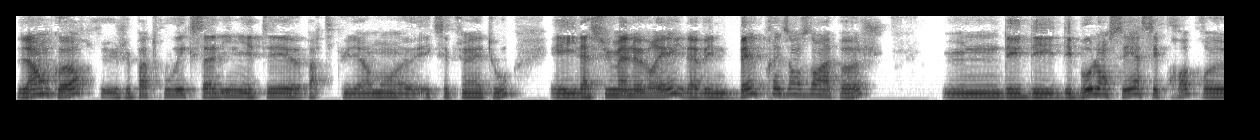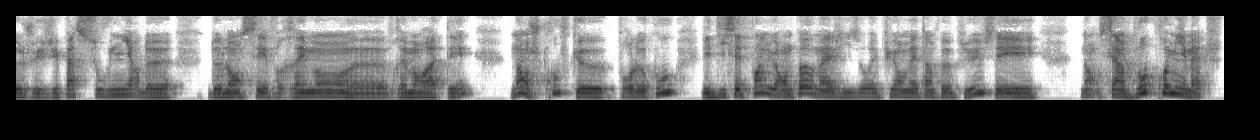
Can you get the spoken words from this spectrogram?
là encore, j'ai pas trouvé que sa ligne était euh, particulièrement euh, exceptionnelle et tout. Et il a su manœuvrer, il avait une belle présence dans la poche une, des, des, des beaux lancers assez propres. Euh, j'ai, pas souvenir de, de lancers vraiment, euh, vraiment ratés. Non, je trouve que pour le coup, les 17 points lui rendent pas hommage. Ils auraient pu en mettre un peu plus. Et non, c'est un beau premier match.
